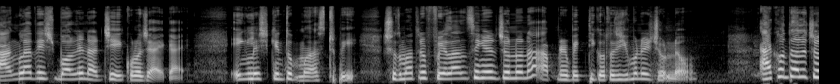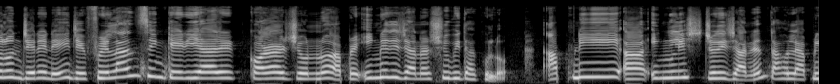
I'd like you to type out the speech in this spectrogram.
বাংলাদেশ বলেন আর যে কোনো জায়গায়, ইংলিশ কিন্তু মাস্ট বি শুধুমাত্র ফ্রিলান্সিংয়ের জন্য না, আপনার ব্যক্তিগত জীবনের জন্যও। এখন তাহলে চলুন জেনে নেই যে ফ্রিলান্সিং কেরিয়ার করার জন্য আপনার ইংরেজি জানার সুবিধাগুলো। আপনি ইংলিশ যদি জানেন, তাহলে আপনি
